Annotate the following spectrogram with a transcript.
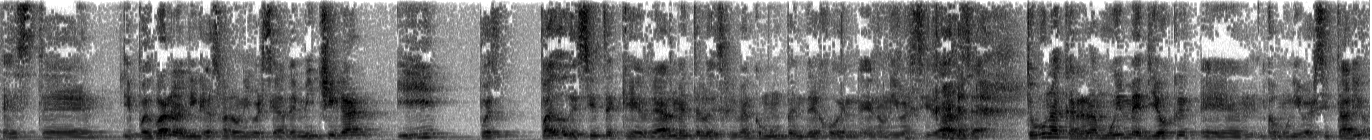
Este, y pues bueno, él ingresó a la Universidad de Michigan y pues puedo decirte que realmente lo describían como un pendejo en, en la universidad. o sea, tuvo una carrera muy mediocre eh, como universitario.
